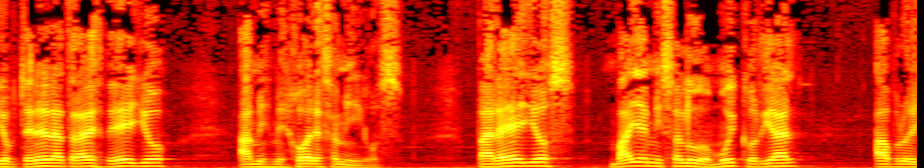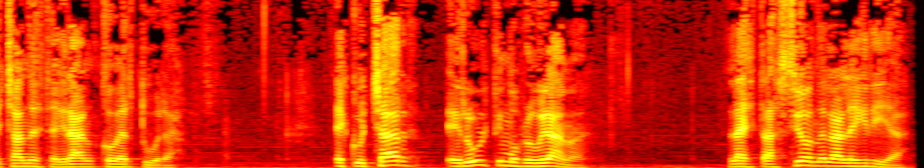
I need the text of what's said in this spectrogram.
y obtener a través de ello a mis mejores amigos? Para ellos, vaya mi saludo muy cordial aprovechando esta gran cobertura. Escuchar el último programa, La Estación de la Alegría,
